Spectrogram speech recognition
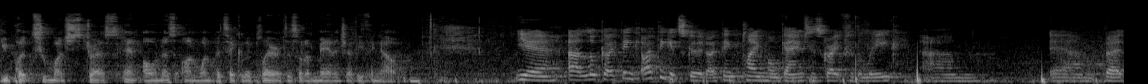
you put too much stress and onus on one particular player to sort of manage everything out? Yeah, uh, look, I think I think it's good. I think playing more games is great for the league, um, um, but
